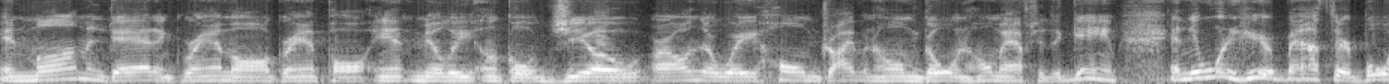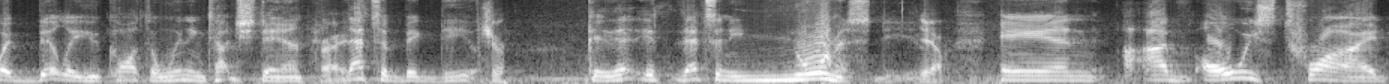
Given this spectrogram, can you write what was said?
and mom and dad and grandma, grandpa, Aunt Millie, Uncle Joe are on their way home, driving home, going home after the game, and they want to hear about their boy Billy who caught the winning touchdown, Right. that's a big deal. Sure. Okay, that, it, that's an enormous deal. Yeah. And I've always tried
